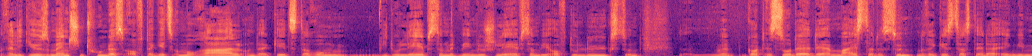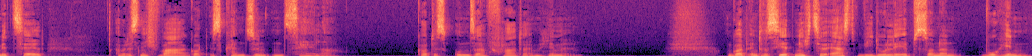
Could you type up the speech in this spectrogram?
Religiöse Menschen tun das oft. Da geht es um Moral und da geht es darum, wie du lebst und mit wem du schläfst und wie oft du lügst. Und äh, Gott ist so der, der Meister des Sündenregisters, der da irgendwie mitzählt. Aber das ist nicht wahr. Gott ist kein Sündenzähler. Gott ist unser Vater im Himmel. Und Gott interessiert nicht zuerst, wie du lebst, sondern wohin.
